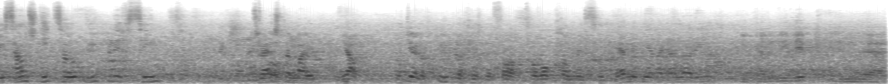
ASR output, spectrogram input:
die sonst nicht so üblich sind. Zuerst einmal, ja, natürlich üblich ist eine Frage, von wo kommen Sie her mit Ihrer Galerie? Die Galerie lebt in äh,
